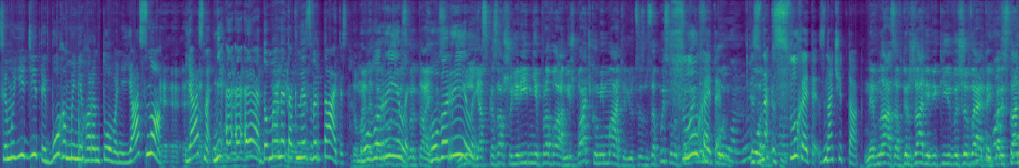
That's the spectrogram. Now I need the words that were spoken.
Це мої діти, Богом мені гарантовані, ясно? Е, е, е, ясно? Ні, е, е, е, до мене так не звертайтесь. До мене говорили, також не звертайтесь. говорили. Ні, я сказав, що є рівні права між батьком і матір'ю. Це записано в Слухайте. Сімейному ко- Зна- кодексі. слухайте, значить так. Не в нас, а в державі, в якій ви живете, і У вас тон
